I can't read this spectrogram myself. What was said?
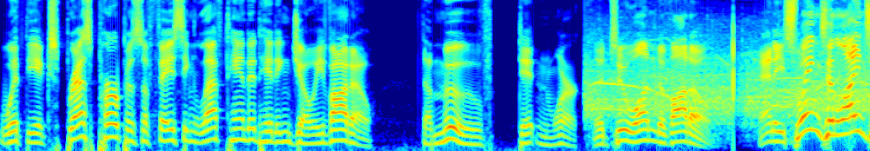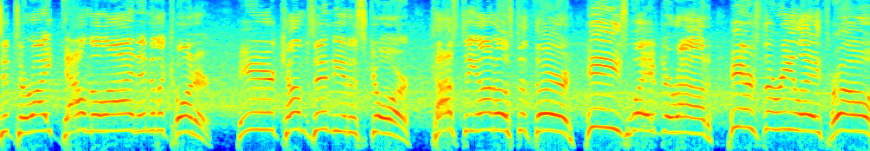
with the express purpose of facing left handed hitting Joey Votto. The move didn't work. The 2 1 to Votto. And he swings and lines it to right, down the line, into the corner. Here comes India to score. Castellanos to third. He's waved around. Here's the relay throw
